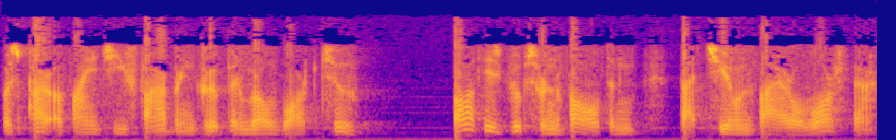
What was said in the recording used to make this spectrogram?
was part of IG Farben Group in World War II. All of these groups were involved in bacterial and viral warfare.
